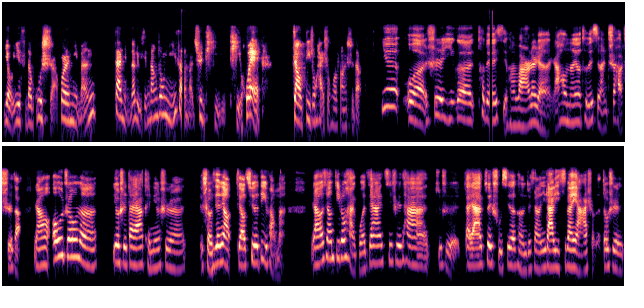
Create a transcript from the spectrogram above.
有意思的故事，或者你们在你们的旅行当中你怎么去体体会叫地中海生活方式的？因为我是一个特别喜欢玩的人，然后呢又特别喜欢吃好吃的，然后欧洲呢又是大家肯定是首先要要去的地方嘛，然后像地中海国家，其实它就是大家最熟悉的，可能就像意大利、西班牙什么的，都是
